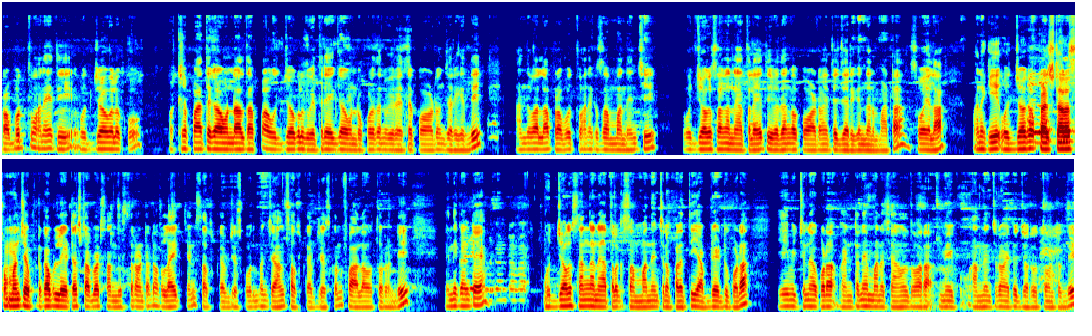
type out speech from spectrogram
ప్రభుత్వం అనేది ఉద్యోగులకు పక్షపాతిగా ఉండాలి తప్ప ఉద్యోగులకు వ్యతిరేకంగా ఉండకూడదని వీరైతే కోరడం జరిగింది. అందువల్ల ప్రభుత్వానికి సంబంధించి ఉద్యోగ సంఘ నేతలు అయితే ఈ విధంగా కోవడం అయితే జరిగిందనమాట. సో ఇలా మనకి ఉద్యోగ ప్రశ్నలకు సంబంధించి ఎప్పటికప్పుడు లేటెస్ట్ అప్డేట్స్ అందిస్తూ ఉంటాను ఒక లైక్ చేయండి సబ్స్క్రైబ్ చేసుకోవద్దు. మన ఛానల్ సబ్స్క్రైబ్ చేసుకొని ఫాలో అవుతారండి ఎందుకంటే ఉద్యోగ సంఘ నేతలకు సంబంధించిన ప్రతి అప్డేట్ కూడా ఏమి ఇచ్చినా కూడా వెంటనే మన ఛానల్ ద్వారా మీకు అందించడం అయితే జరుగుతూ ఉంటుంది.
